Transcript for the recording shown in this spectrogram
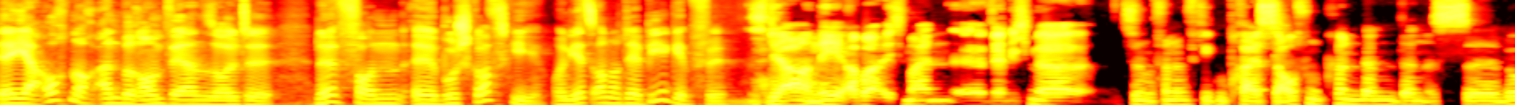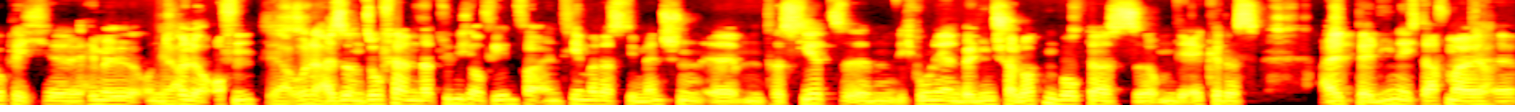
der ja auch noch anberaumt werden sollte ne, von äh, Buschkowski. Und jetzt auch noch der Biergipfel. Ja, nee, aber ich meine, äh, wenn ich mir zu einem vernünftigen Preis saufen können, dann, dann ist äh, wirklich äh, Himmel und ja. Hölle offen. Ja, oder? Also insofern natürlich auf jeden Fall ein Thema, das die Menschen äh, interessiert. Ähm, ich wohne ja in Berlin-Charlottenburg, da ist äh, um die Ecke das Alt-Berlin. Ich darf mal ja. äh,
